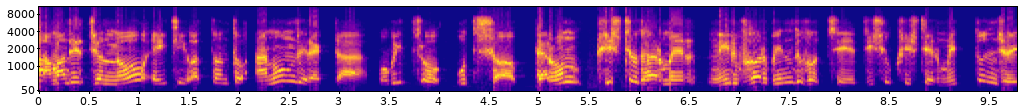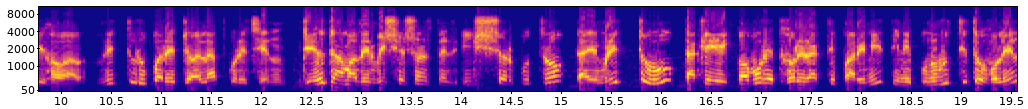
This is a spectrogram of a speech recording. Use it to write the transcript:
আমাদের জন্য এইটি অত্যন্ত আনন্দের একটা পবিত্র উৎসব। কারণ খ্রিস্ট ধর্মের নির্ভর বিন্দু হচ্ছে যীশু খ্রিস্টের মৃত্যুঞ্জয়ী হওয়া, মৃত্যুর উপরে জয়লাভ করেছেন। যেহেতু আমাদের বিশ্বাস ঈশ্বর পুত্র তাই মৃত্যু তাকে কবরে ধরে রাখতে পারেনি, তিনি পুনরুত্থিত হলেন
